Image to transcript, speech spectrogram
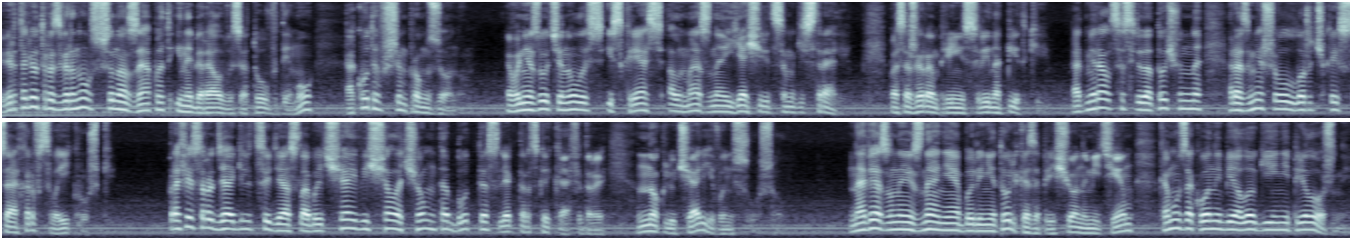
Вертолет развернулся на запад и набирал высоту в дыму, окутавшем промзону. Внизу тянулась, искрясь, алмазная ящерица магистрали. Пассажирам принесли напитки. Адмирал сосредоточенно размешивал ложечкой сахар в своей кружке. Профессор Дягель, цедя слабый чай, вещал о чем-то, будто с лекторской кафедры, но ключарь его не слушал. Навязанные знания были не только запрещенными тем, кому законы биологии не приложены.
